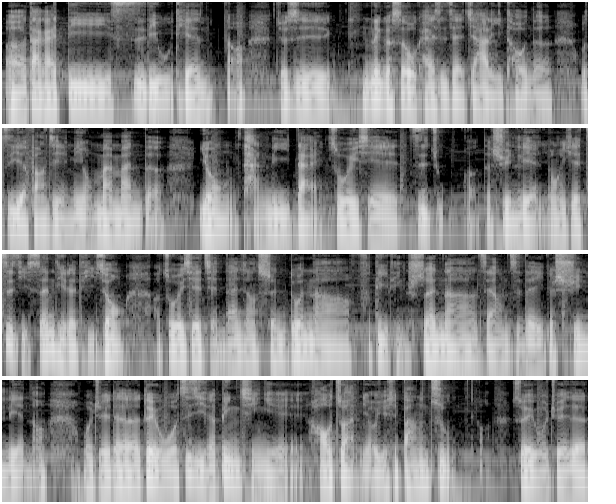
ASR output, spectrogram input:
呃，大概第四、第五天啊，就是那个时候我开始在家里头呢，我自己的房间里面有慢慢的用弹力带做一些自主的训练，用一些自己身体的体重做一些简单像深蹲啊、伏地挺身啊这样子的一个训练哦，我觉得对我自己的病情也好转有有些帮助。所以我觉得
